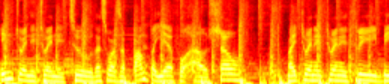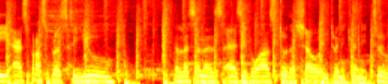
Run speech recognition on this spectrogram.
in 2022. This was a bumper year for our show. May 2023 be as prosperous to you, the listeners, as it was to the show in 2022.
